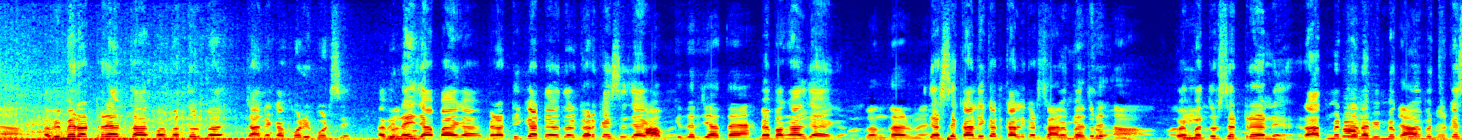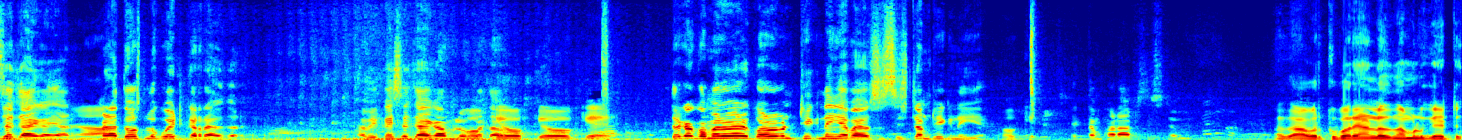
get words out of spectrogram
हाँ। अभी मेरा ट्रेन था कोयम्बतूर में जाने का कोरिकोट से। अभी नहीं जा पाएगा। मेरा टिकट है उधर घर कैसे जाएगा आप किधर जाता है? मैं बंगाल जाएगा। बंगाल में। इधर से कालीकट कालीकट से कोयम्बतूर से, हाँ। कोयम्बतूर से ट्रेन है। रात में ट्रेन अभी मैं कोयम्बतूर कैसे जाएगा यार? हाँ। मेरा दोस्त लोग वेट कर रहा है उधर। अभी कैसे जाएगा हम लोग ओके ओके। इधर का गवर्नमेंट गवर्नमेंट ठीक नहीं है भाई उसका सिस्टम ठीक नहीं है ഓക്കെ एकदम खराब सिस्टम है അത് അവർക്ക് പറയാനുള്ളത് നമ്മൾ കേട്ട്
